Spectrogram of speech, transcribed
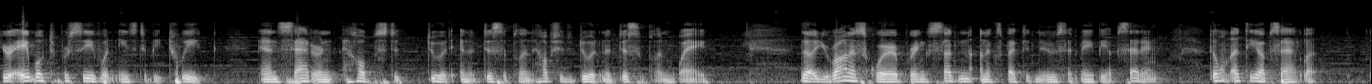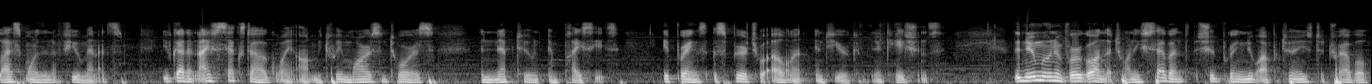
You're able to perceive what needs to be tweaked and Saturn helps to do it in a discipline, helps you to do it in a disciplined way. The Uranus square brings sudden, unexpected news that may be upsetting. Don't let the upset let, last more than a few minutes. You've got a nice sextile going on between Mars and Taurus and Neptune and Pisces. It brings a spiritual element into your communications. The new moon in Virgo on the 27th should bring new opportunities to travel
